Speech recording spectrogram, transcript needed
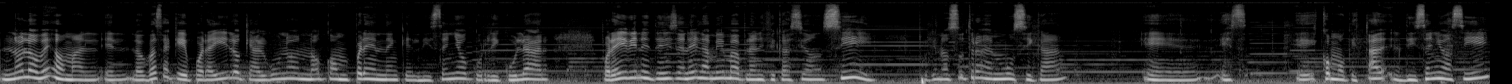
no lo veo mal. Lo que pasa es que por ahí lo que algunos no comprenden, que el diseño curricular, por ahí vienen y te dicen, es la misma planificación. Sí, porque nosotros en música eh, es, es como que está el diseño así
